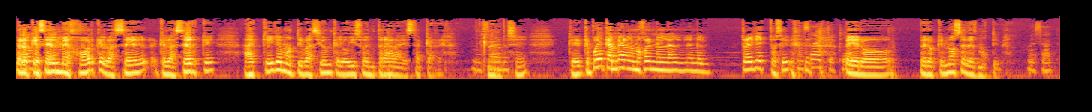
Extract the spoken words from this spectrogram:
pero que sea el mejor que lo, hacer, que lo acerque a aquella motivación que lo hizo entrar a esta carrera. Claro. ¿sí? Que, que, puede cambiar a lo mejor en el, en el trayecto, sí. Exacto, pero, pero que no se desmotive. Exacto.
